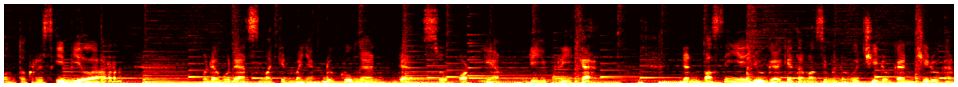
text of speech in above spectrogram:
untuk Rizky Bilar Mudah-mudahan semakin banyak dukungan dan support yang diberikan. Dan pastinya juga kita masih menunggu cidukan-cidukan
